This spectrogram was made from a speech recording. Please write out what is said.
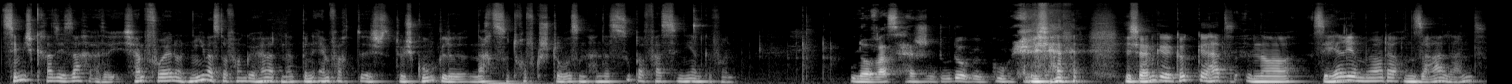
Ziemlich krasse Sache. Also ich habe vorher noch nie was davon gehört und bin einfach durch, durch Google nachts so drauf gestoßen und habe das super faszinierend gefunden. Nur was hast du da gegoogelt? Ich, habe geguckt gehabt, nur Serienmörder und Saarland.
